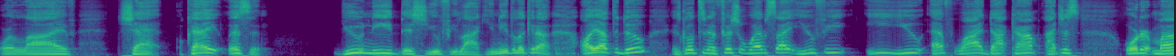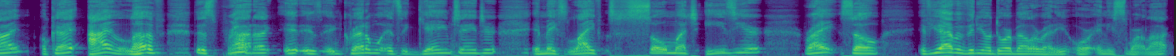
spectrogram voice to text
or live chat. Okay, listen. You need this Eufy lock. You need to look it up. All you have to do is go to the official website, Eufy, E-U-F-Y.com. I just ordered mine. Okay. I love this product. It is incredible. It's a game changer. It makes life so much easier. Right. So if you have a video doorbell already or any smart lock,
